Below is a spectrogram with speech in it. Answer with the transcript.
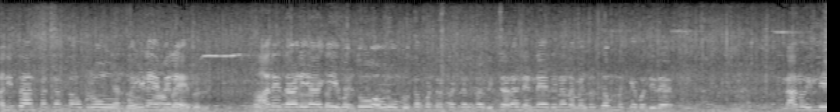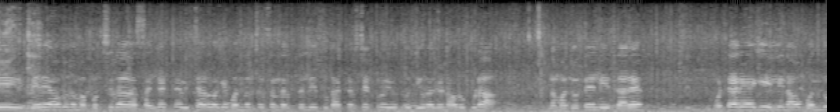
ಅನಿತಾ ಅಂತಕ್ಕಂಥ ಒಬ್ರು ಮಹಿಳೆ ಮೇಲೆ ಆನೆ ದಾಳಿಯಾಗಿ ಇವತ್ತು ಅವರು ಮೃತಪಟ್ಟಿರ್ತಕ್ಕಂಥ ವಿಚಾರ ನಿನ್ನೆ ದಿನ ನಮ್ಮೆಲ್ಲರ ಗಮನಕ್ಕೆ ಬಂದಿದೆ. ನಾನು ಇಲ್ಲಿ ಬೇರೆ ಯಾವುದು ನಮ್ಮ ಪಕ್ಷದ ಸಂಘಟನೆ ವಿಚಾರವಾಗಿ ಬಂದಂಥ ಸಂದರ್ಭದಲ್ಲಿ ಸುಧಾಕರ್ ಶೆಟ್ಟರು ಇವತ್ತು ಜೀವರಾಜಣ್ಣ ಅವರು ಕೂಡ ನಮ್ಮ ಜೊತೆಯಲ್ಲಿ ಇದ್ದಾರೆ. ಒಟ್ಟಾರೆಯಾಗಿ ಇಲ್ಲಿ ನಾವು ಬಂದು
